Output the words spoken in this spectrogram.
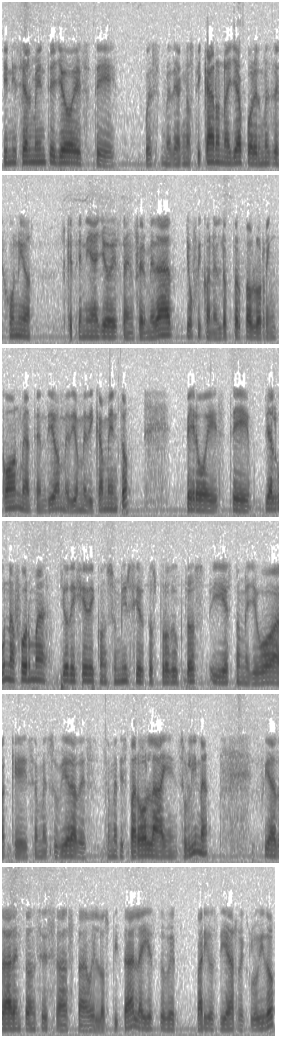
inicialmente yo, este, pues me diagnosticaron allá por el mes de junio que tenía yo esta enfermedad. Yo fui con el doctor Pablo Rincón, me atendió, me dio medicamento, pero este, de alguna forma yo dejé de consumir ciertos productos y esto me llevó a que se me subiera, se me disparó la insulina. Fui a dar entonces hasta el hospital, ahí estuve varios días recluido.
